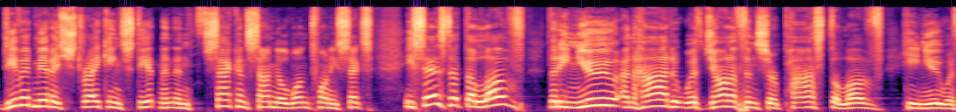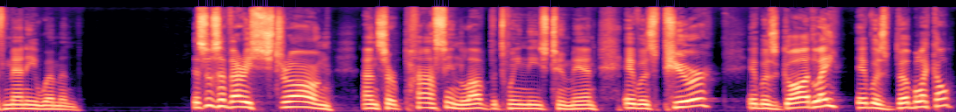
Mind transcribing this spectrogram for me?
David made a striking statement in 2 Samuel 126. He says that the love that he knew and had with Jonathan surpassed the love he knew with many women. This was a very strong and surpassing love between these two men. It was pure, it was godly. It was biblical.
